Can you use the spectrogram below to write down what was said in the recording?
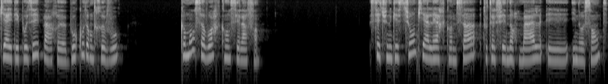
qui a été posée par euh, beaucoup d'entre vous. Comment savoir quand c'est la fin? C'est une question qui a l'air comme ça, tout à fait normale et innocente.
